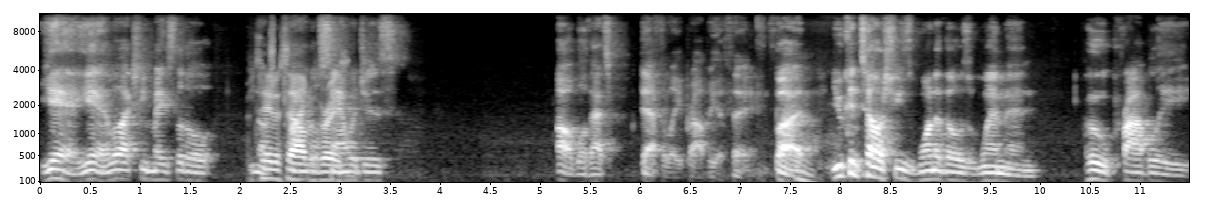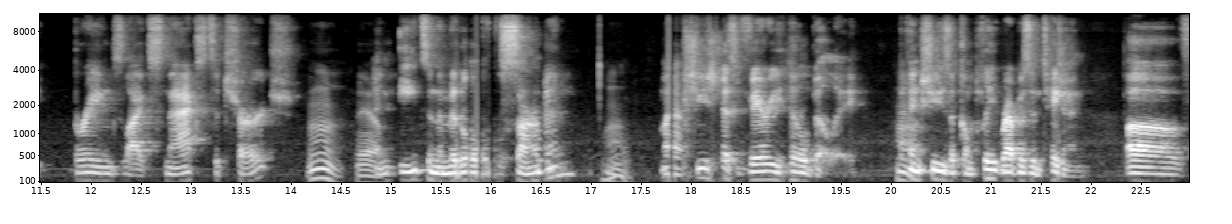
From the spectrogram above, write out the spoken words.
Yeah, yeah. It looks like she makes little you know, Potato salad with raisins. sandwiches. Oh well, that's definitely probably a thing. But you can tell she's one of those women who probably brings like snacks to church Mm, yeah. and eats in the middle of the sermon. Mm. Like she's just very hillbilly. I Hmm. think she's a complete representation of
